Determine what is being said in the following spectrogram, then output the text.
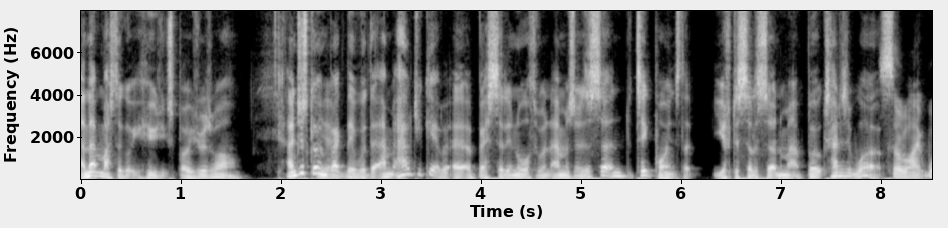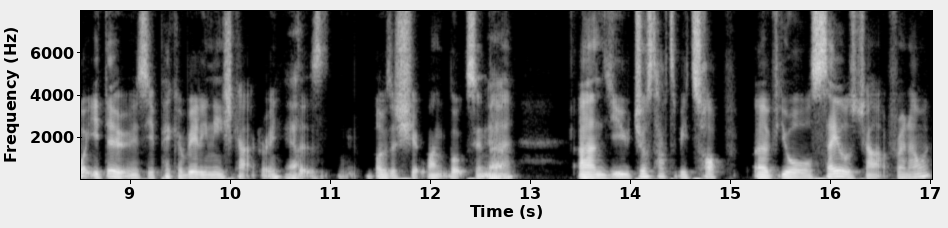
And that must have got you huge exposure as well. And just going Yeah. back there with the, um, how do you get a, a best-selling author on Amazon? There's certain tick points that you have to sell a certain amount of books. How does it work? so like what you do is you pick a really niche category. Yeah. There's loads of shit wank books in Yeah. there. And you just have to be top of your sales chart for an hour.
